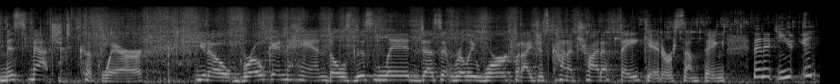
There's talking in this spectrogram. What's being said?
mismatched cookware, you know, broken handles, this lid doesn't really work, but I just kind of try to fake it or something, then it, you, it,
